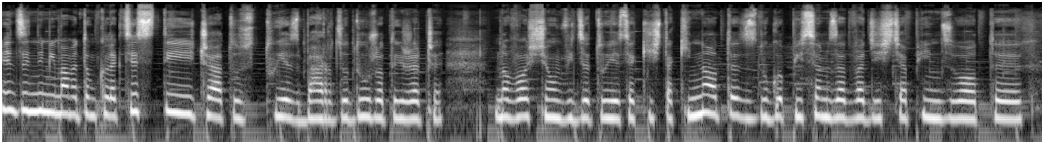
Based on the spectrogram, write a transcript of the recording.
Między innymi mamy tą kolekcję Stitcha. Tu, tu jest bardzo dużo tych rzeczy. Nowością widzę, tu jest jakiś taki notes z długopisem za 25 złotych.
